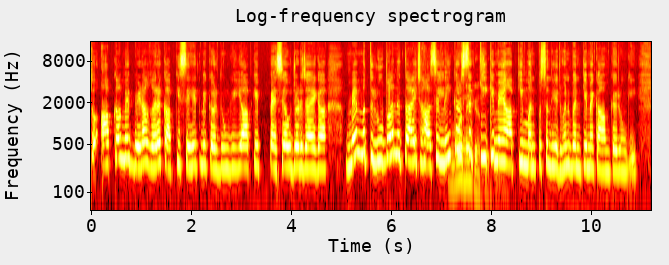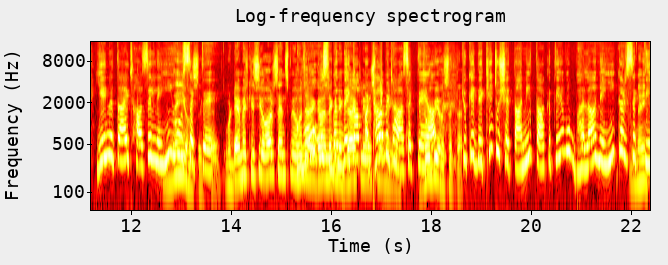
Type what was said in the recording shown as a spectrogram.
तो आपका मैं बेड़ा गर्क आपकी सेहत में कर दूँगी या आपके पैसे उजड़ जाएगा। मैं मतलूबा नतज हासिल नहीं कर नहीं सकती कि मैं आपकी मनपसंद हीरोइन बन के मैं काम करूँगी। ये नतज हासिल नहीं, नहीं हो, हो सकते। वो डैमेज किसी और सेंस में हो जाएगा उस लेकिन बंदे का पठा बिठा सकते हैं आप। क्योंकि देखें जो शैतानी ताकतें हैं वो भला नहीं कर सकती।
